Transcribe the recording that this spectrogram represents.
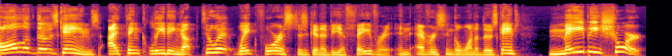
all of those games, I think leading up to it, Wake Forest is going to be a favorite in every single one of those games. Maybe short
